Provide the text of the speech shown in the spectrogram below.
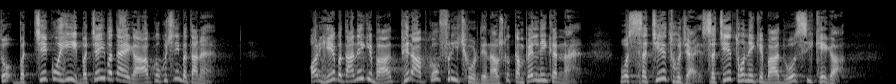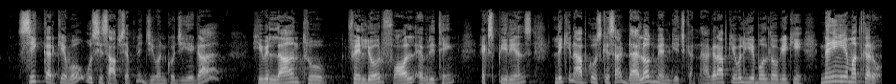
तो बच्चे को ही, बच्चा ही बताएगा, आपको कुछ नहीं बताना है। और ये बताने के बाद फिर आपको फ्री छोड़ देना उसको कंपेल नहीं करना है। वो सचेत हो जाए। सचेत होने के बाद वो सीखेगा। सीख करके वो उस हिसाब से अपने जीवन को जिएगा। He will learn through failure fall everything experience लेकिन आपको उसके साथ डायलॉग में एंगेज करना है। अगर आप केवल ये बोल दोगे कि नहीं ये मत करो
